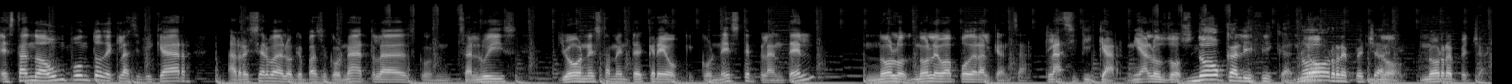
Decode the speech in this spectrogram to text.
estando a un punto de clasificar a reserva de lo que pase con Atlas, con San Luis, yo honestamente creo que con este plantel no, lo, no le va a poder alcanzar, clasificar, ni a los dos. No califica, no, repechaje. No, no repechaje.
